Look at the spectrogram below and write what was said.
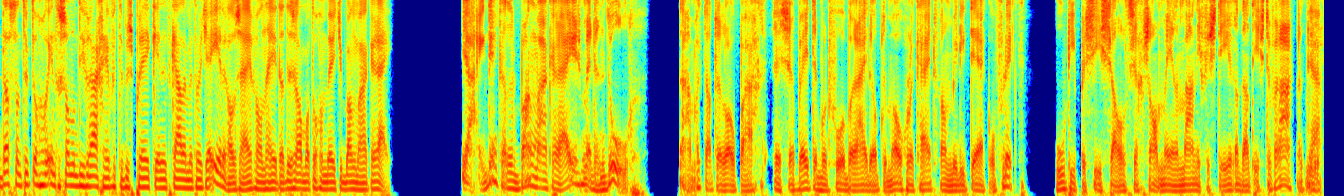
dat is dan natuurlijk toch nog interessant om die vraag even te bespreken in het kader met wat jij eerder al zei van hé, hey, dat is allemaal toch een beetje bangmakerij. Ja, ik denk dat het bangmakerij is met een doel. Namelijk dat Europa eh, zich beter moet voorbereiden op de mogelijkheid van militair conflict. Hoe die precies zal, zich zal manifesteren, dat is de vraag natuurlijk.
